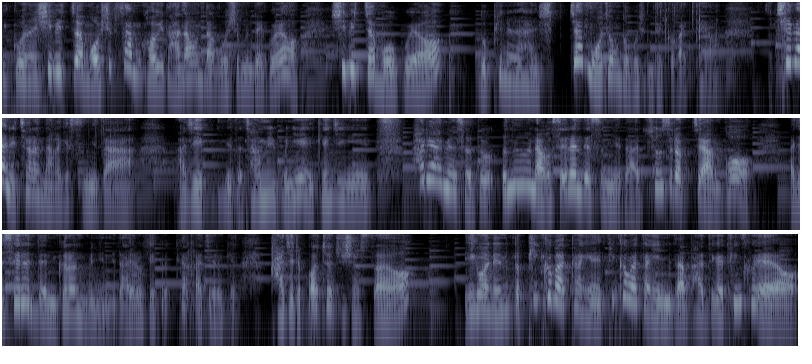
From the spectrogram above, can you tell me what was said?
입구는 12.5, 13 거의 다 나온다고 보시면 되고요. 12.5고요. 높이는 한 10.5 정도 보시면 될 것 같아요. 7만 2천 원 나가겠습니다. 아주 예쁩니다. 장미분이 굉장히 화려하면서도 은은하고 세련됐습니다. 촌스럽지 않고 아주 세련된 그런 분입니다. 이렇게 끝까지 이렇게 가지를 뻗쳐 주셨어요. 이번에는 또 핑크 바탕에 핑크 바탕입니다. 바디가 핑크예요.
